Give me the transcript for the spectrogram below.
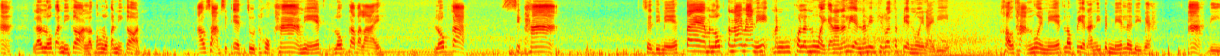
อะแล้วลบอันนี้ก่อน เราต้องลบอันนี้ก่อน เอา 31.65 เมตร ลบกับอะไร ลบกับ 15 เซนติเมตร แต่มันลบกันได้ไหมอันนี้ มันคนละหน่วยกันนะนักเรียนนักเรียนคิดว่าจะเปลี่ยนหน่วยไหนดี เขาถามหน่วยเมตร เราเปลี่ยนอันนี้เป็นเมตรเลยดีไหมอะดี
